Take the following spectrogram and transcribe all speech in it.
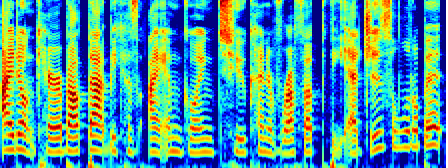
I don't care about that because I am going to kind of rough up the edges a little bit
